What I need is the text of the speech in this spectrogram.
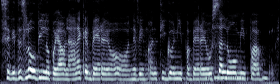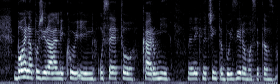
seveda zelo obilno pojavlja, ne? ker berejo o vem, Antigoni, pa berejo o Salomi, pa boj na požiralni računalniku in vse to, kar mi na nek način tabuiziramo, se tam Smo.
